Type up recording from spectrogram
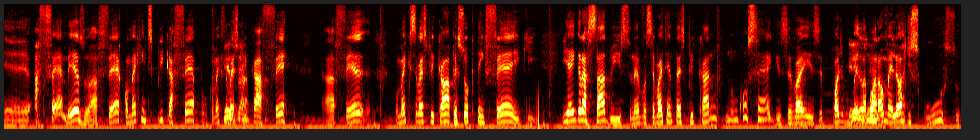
é, a fé mesmo, a fé, como é que a gente explica a fé, pô? Como é que você Exato. vai explicar a fé? A fé, como é que você vai explicar uma pessoa que tem fé e que. E é engraçado isso, né? Você vai tentar explicar, não, não consegue. Você vai. Você pode Exato. elaborar o melhor discurso,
